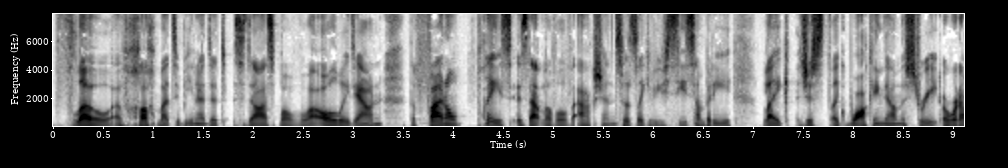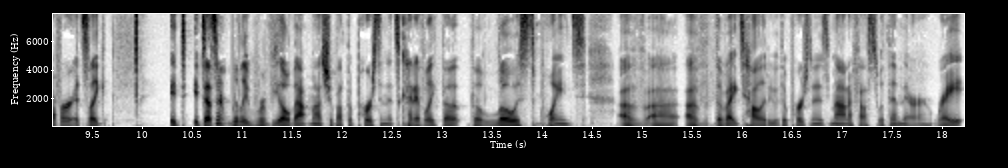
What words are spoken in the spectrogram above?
flow of chokhmah to bina to das, blah, blah, blah, all the way down, the final place is that level of action. So it's like if you see somebody like just like walking down the street or whatever, it's like it, it doesn't really reveal that much about the person. It's kind of like the, the lowest point of uh, of the vitality of the person is manifest within there, right?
